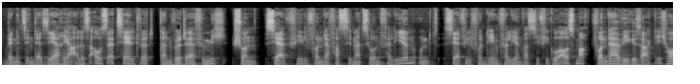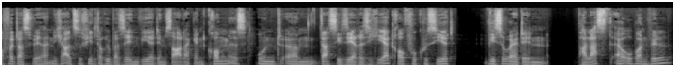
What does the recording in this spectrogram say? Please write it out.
Wenn jetzt in der Serie alles auserzählt wird, dann würde er für mich schon sehr viel von der Faszination verlieren und sehr viel von dem verlieren, was die Figur ausmacht. Von daher, wie gesagt, ich hoffe, dass wir nicht allzu viel darüber sehen, wie er dem Sarlacc entkommen ist und ähm, dass die Serie sich eher darauf fokussiert, wieso er den Palast erobern will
